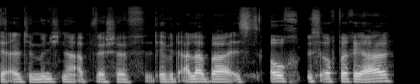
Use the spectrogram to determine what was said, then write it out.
der alte Münchner Abwehrchef David Alaba ist auch, ist auch bei Real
